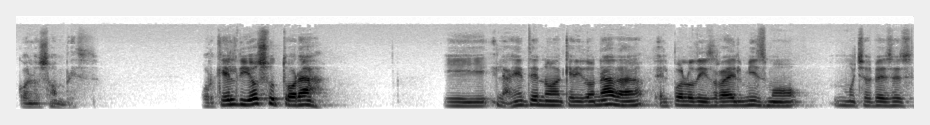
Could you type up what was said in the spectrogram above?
con los hombres. Porque Él dio su Torah, y la gente no ha querido nada. El pueblo de Israel mismo muchas veces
